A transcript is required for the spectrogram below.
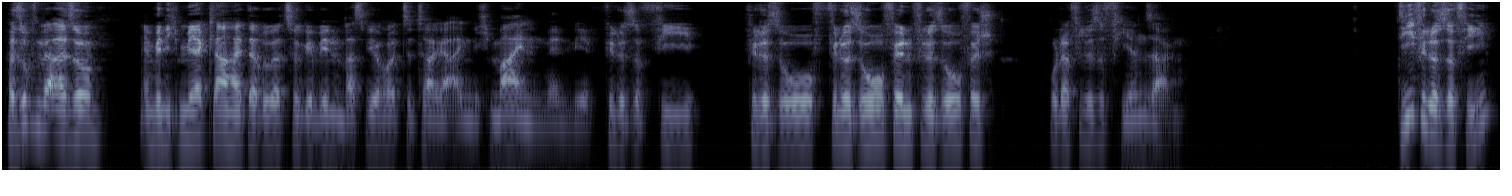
Versuchen wir also, ein wenig mehr Klarheit darüber zu gewinnen, was wir heutzutage eigentlich meinen, wenn wir Philosophie, Philosoph, Philosophin, philosophisch oder philosophieren sagen. Die Philosophie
